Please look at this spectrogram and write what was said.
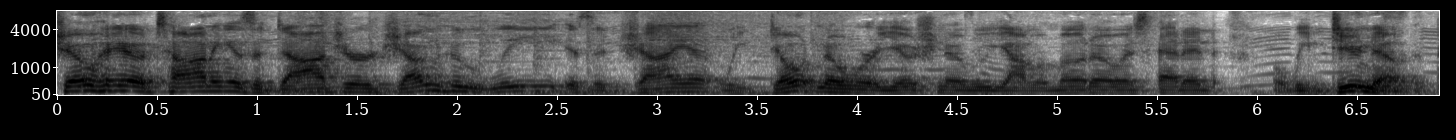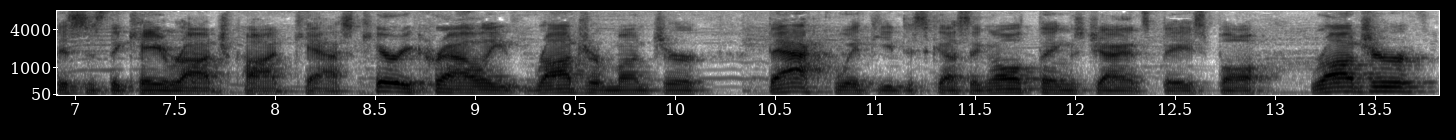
Shohei Ohtani is a Dodger. Jung-Hoo Lee is a Giant. We don't know where Yoshinobu Yamamoto is headed, but we do know that this is the KROG podcast. Kerry Crowley, Roger Munter, back with you discussing all things Giants baseball. Roger,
